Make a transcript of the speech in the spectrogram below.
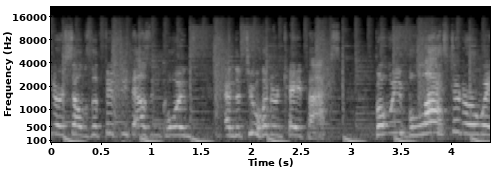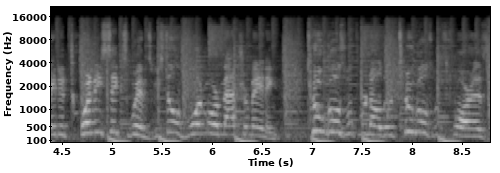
Guaranteed ourselves the 50,000 coins and the 200k packs, but we blasted our way to 26 wins. We still have one more match remaining. Two goals with Ronaldo, two goals with Suarez.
